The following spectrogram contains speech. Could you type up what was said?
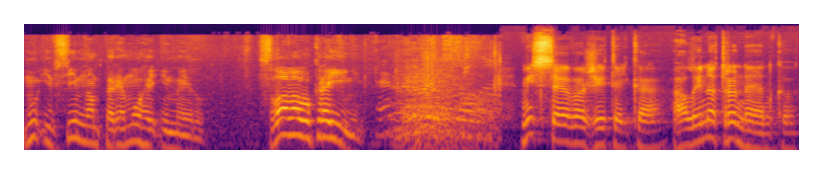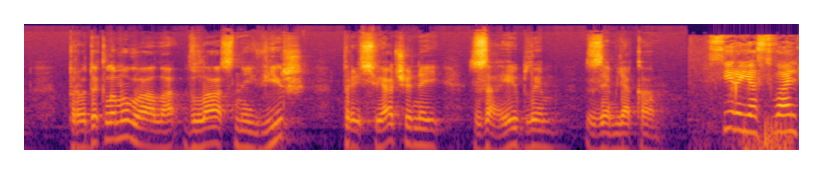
ну і всім нам перемоги і миру. Слава Україні! Місцева жителька Галина Троненко продекламувала власний вірш, присвячений загиблим землякам. Сірий асфальт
